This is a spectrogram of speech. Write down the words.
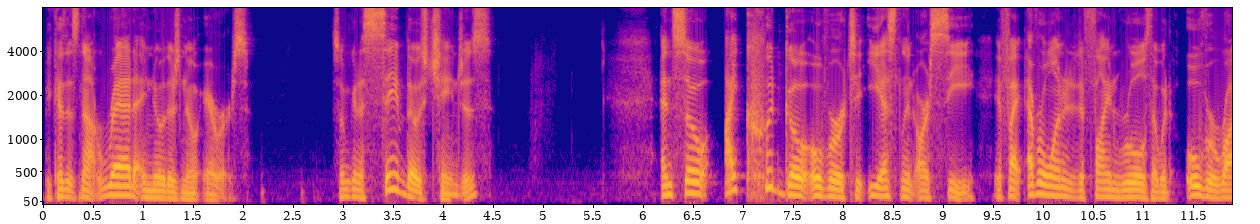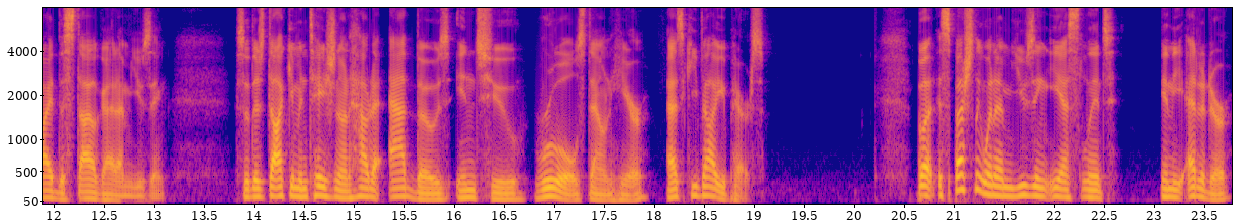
Because it's not red, I know there's no errors. So I'm going to save those changes. And so I could go over to ESLint RC if I ever wanted to define rules that would override the style guide I'm using. So there's documentation on how to add those into rules down here as key value pairs. But especially when I'm using ESLint in the editor,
